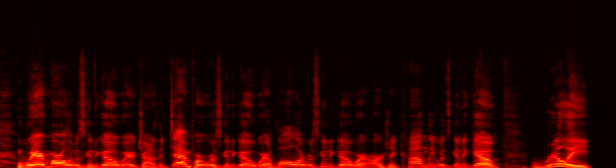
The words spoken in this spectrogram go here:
where Marlar was going to go, where Jonathan Davenport was going to go, where Lawler was going to go, where RJ Conley was going to go. Really,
